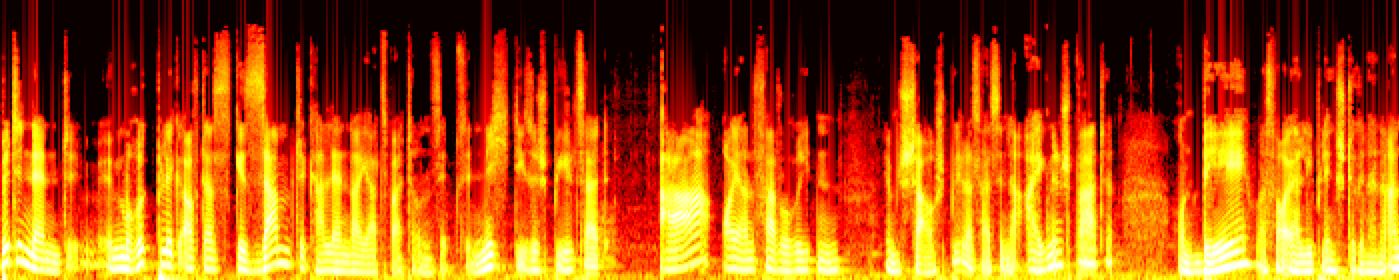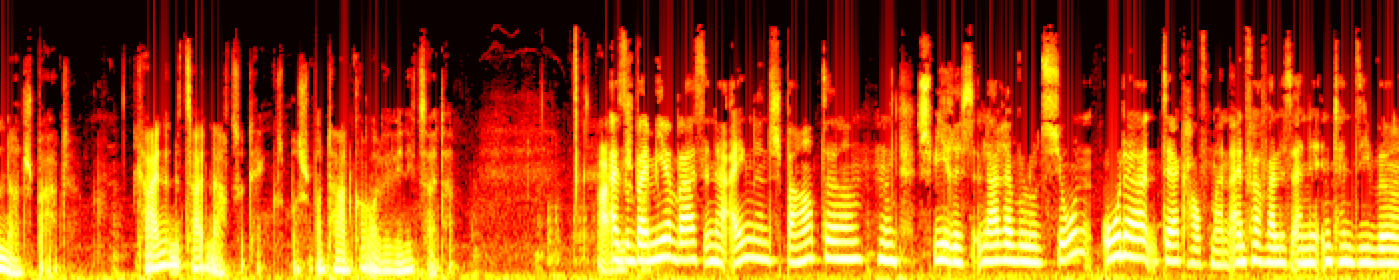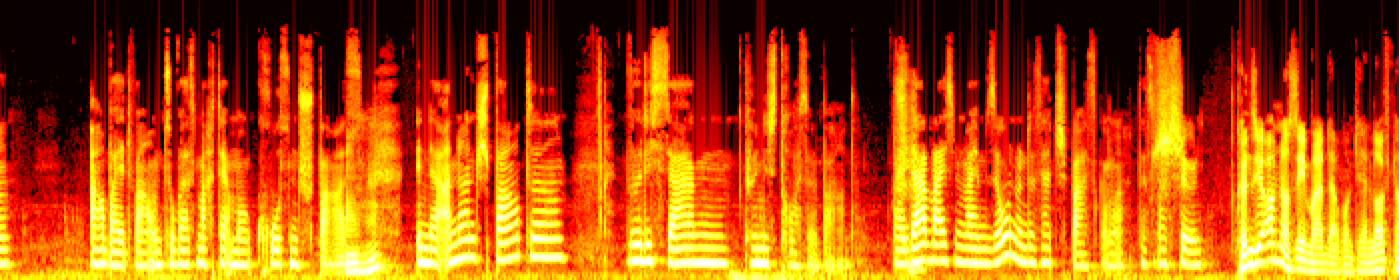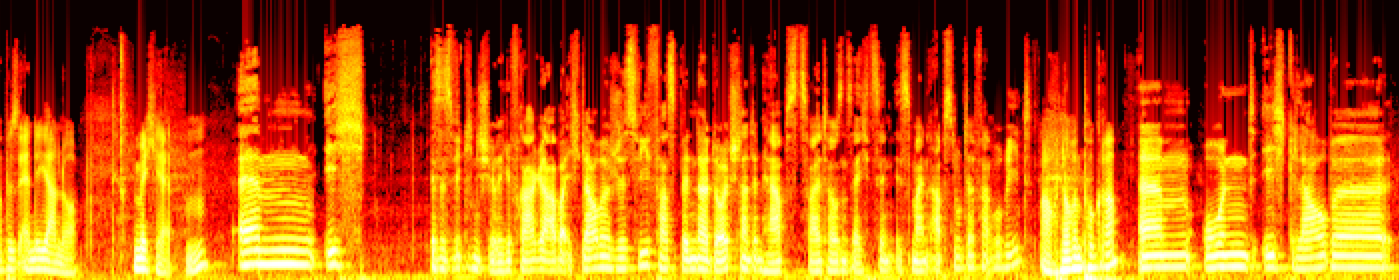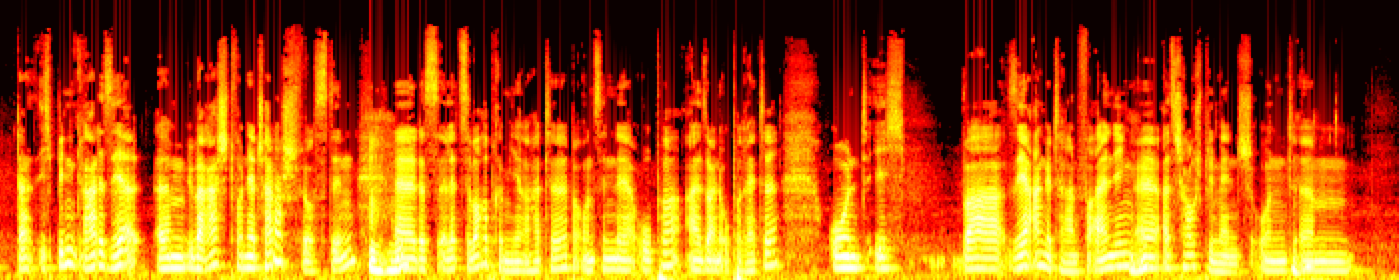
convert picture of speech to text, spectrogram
Bitte nennt im Rückblick auf das gesamte Kalenderjahr 2017, nicht diese Spielzeit, A, euren Favoriten im Schauspiel, das heißt in der eigenen Sparte, und B, was war euer Lieblingsstück in einer anderen Sparte? Keine Zeit nachzudenken. Es muss spontan kommen, weil wir wenig Zeit haben. Eigene Also bei mir war es in der eigenen Sparte hm, schwierig. La Revolution oder der Kaufmann. Einfach weil es eine intensive Arbeit war und sowas macht ja immer großen Spaß. Mhm. In der anderen Sparte würde ich sagen König Drosselbart. Weil da war ich mit meinem Sohn und das hat Spaß gemacht. Das war schön. Können Sie auch noch sehen, meine Damen und Herren. Läuft noch bis Ende Januar. Michael, hm? Ähm, ich. Es ist wirklich eine schwierige Frage, aber ich glaube, Je suis Fassbinder Deutschland im Herbst 2016 ist mein absoluter Favorit. auch noch im Programm? Ähm, und ich glaube, dass, ich bin gerade sehr ähm, überrascht von der Czardasch-Fürstin, äh, das letzte Woche Premiere hatte bei uns in der Oper, also eine Operette. Und ich war sehr angetan, vor allen Dingen äh, als Schauspielmensch. Und ähm,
